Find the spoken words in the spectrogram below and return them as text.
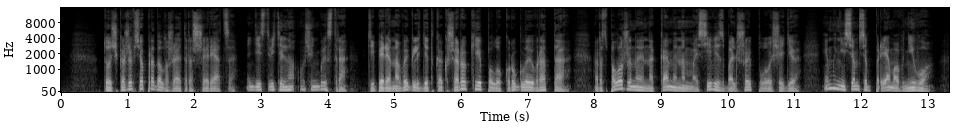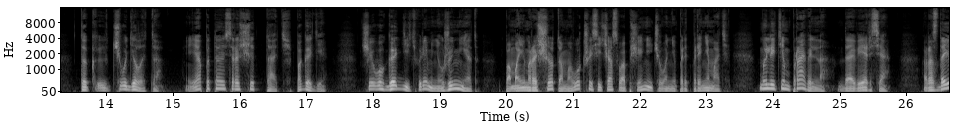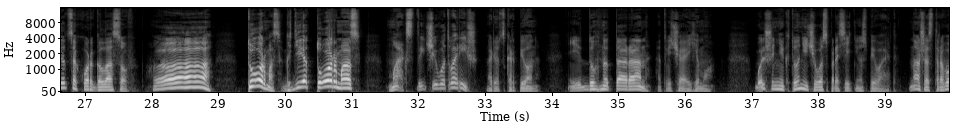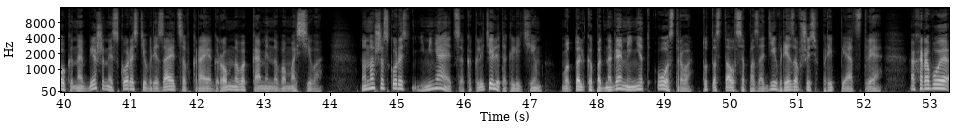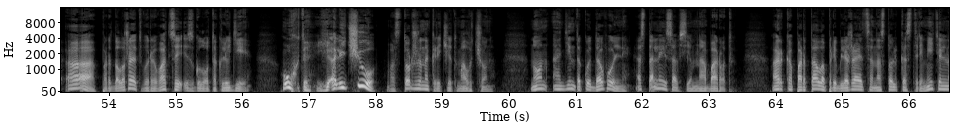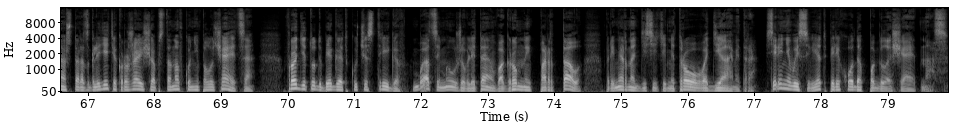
Точка же все продолжает расширяться. И действительно очень быстро. Теперь она выглядит как широкие полукруглые врата, расположенные на каменном массиве с большой площадью, и мы несемся прямо в него. Так э, чего делать-то? Я пытаюсь рассчитать. Погоди. Чего годить, времени уже нет. По моим расчетам, лучше сейчас вообще ничего не предпринимать. Мы летим правильно, доверься. Раздается хор голосов. а а, -а! Тормоз! Где тормоз? «Макс, ты чего творишь?» — орёт Скорпион. «Иду на таран», — отвечаю ему. Больше никто ничего спросить не успевает. Наш островок на бешеной скорости врезается в край огромного каменного массива. Но наша скорость не меняется, как летели, так и летим. Вот только под ногами нет острова, тот остался позади, врезавшись в препятствие. А хоровое АА продолжает вырываться из глоток людей. «Ух ты, я лечу!» — восторженно кричит Молчун. Но он один такой довольный, остальные совсем наоборот. Арка портала приближается настолько стремительно, что разглядеть окружающую обстановку не получается. Вроде тут бегает куча стригов. Бац, и мы уже влетаем в огромный портал, примерно 10-метрового диаметра. Сиреневый свет перехода поглощает нас.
